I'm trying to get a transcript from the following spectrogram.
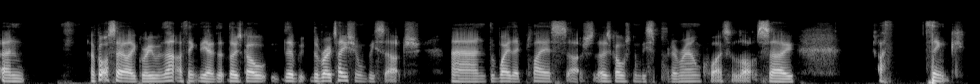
And I've got to say, I agree with that. I think yeah, that those goal the, the rotation will be such, and the way they play as such, those goals to be spread around quite a lot. So I think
